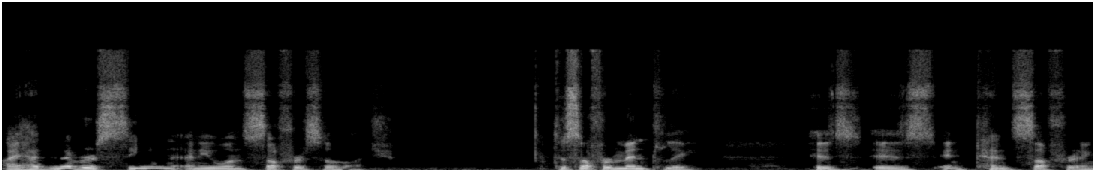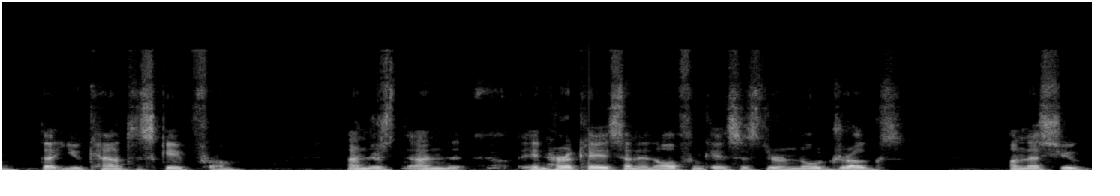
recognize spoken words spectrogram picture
I had never seen anyone suffer so much. To suffer mentally is is intense suffering that you can't escape from, and there's and in her case and in often cases there are no drugs, unless you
